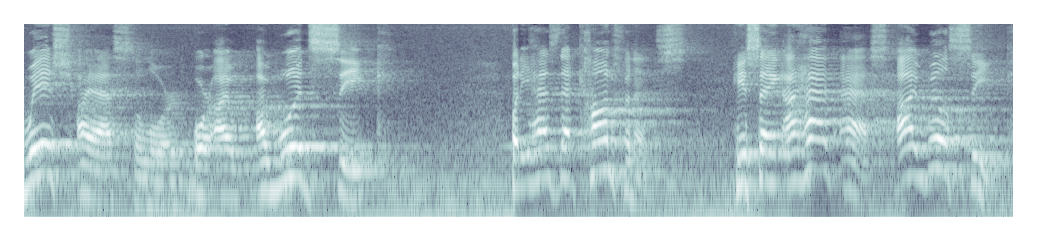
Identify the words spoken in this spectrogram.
wish I asked the Lord or I, I would seek, but he has that confidence. He is saying, I have asked, I will seek.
